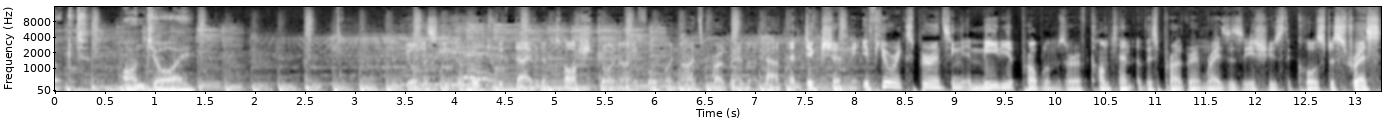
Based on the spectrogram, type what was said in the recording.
Hooked on Joy. You're listening to Hooked with David and Tosh, Joy 94.9's program about addiction. If you're experiencing immediate problems or if content of this program raises issues that cause distress,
